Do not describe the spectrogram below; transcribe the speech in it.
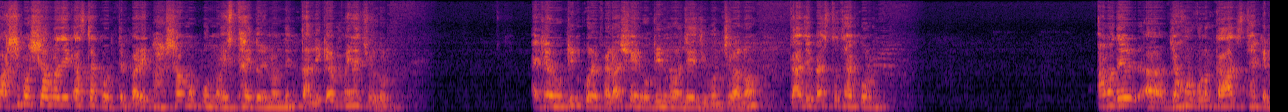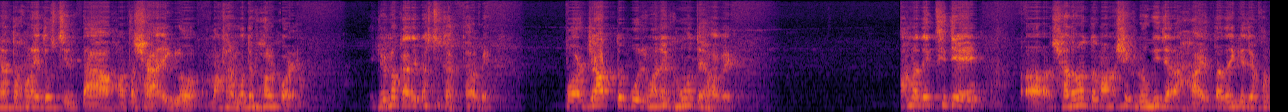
পাশাপাশি আমরা যে কাজটা করতে পারি, ভারসাম্যপূর্ণ, স্থায়ী দৈনন্দিন তালিকা মেনে চলুন। একটা রুটিন করে ফেলা, সেই রুটিন অনুযায়ী জীবন চালানো। কাজে ব্যস্ত থাকুন। আমাদের যখন কোনো কাজ থাকে না, তখন এই দুশ্চিন্তা, হতাশা এগুলো মাথার মধ্যে ভর করে। এই জন্য কাজে ব্যস্ত থাকতে হবে। পর্যাপ্ত পরিমাণে ঘুমোতে হবে। আমরা দেখছি যে সাধারণত মানসিক রোগী যারা হয়, তাদেরকে যখন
